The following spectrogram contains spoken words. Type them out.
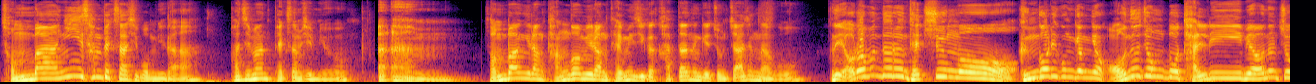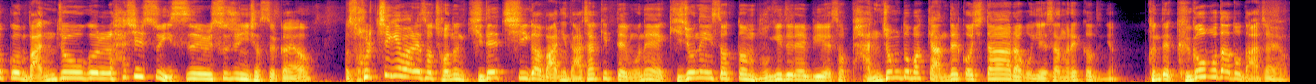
전방이 345입니다. 하지만 136. 전방이랑 단검이랑 데미지가 같다는 게 좀 짜증나고. 근데 여러분들은 대충 뭐 근거리 공격력 어느 정도 달리면은 조금 만족을 하실 수 있을 수준이셨을까요? 솔직히 말해서 저는 기대치가 많이 낮았기 때문에 기존에 있었던 무기들에 비해서 반 정도밖에 안 될 것이다 라고 예상을 했거든요. 근데 그거보다도 낮아요.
